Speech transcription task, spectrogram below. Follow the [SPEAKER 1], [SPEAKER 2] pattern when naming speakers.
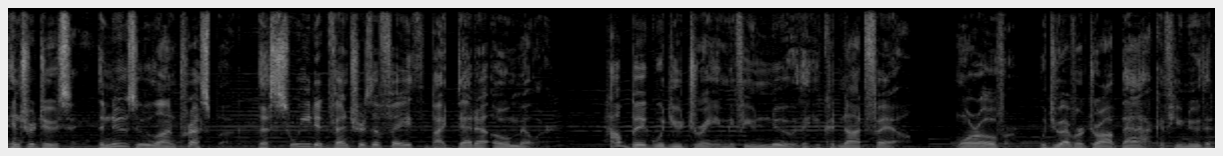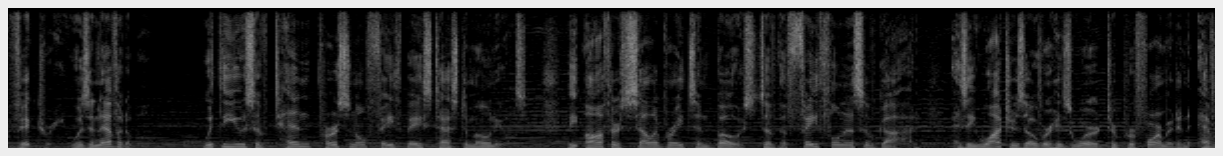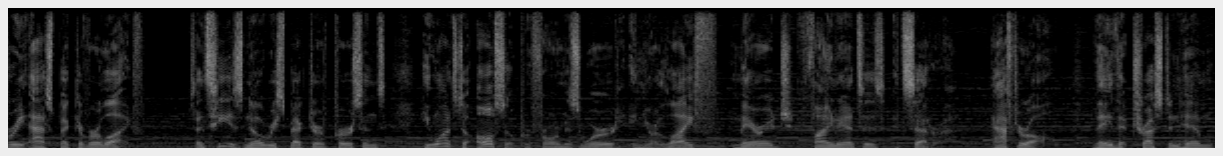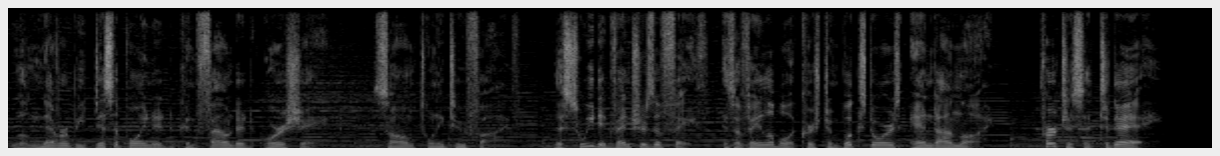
[SPEAKER 1] Introducing the new Xulon Press book, The Sweet Adventures of Faith by Deta O. Miller. How big would you dream if you knew that you could not fail? Moreover, would you ever draw back if you knew that victory was inevitable? With the use of 10 personal faith based testimonials, the author celebrates and boasts of the faithfulness of God as he watches over his word to perform it in every aspect of her life. Since he is no respecter of persons, he wants to also perform his word in your life, marriage, finances, etc. After all, they that trust in him will never be disappointed, confounded, or ashamed. Psalm 22 5. The Sweet Adventures of Faith is available at Christian bookstores and online. Purchase it today.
